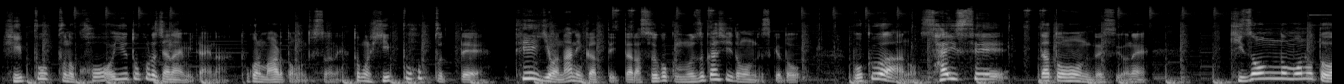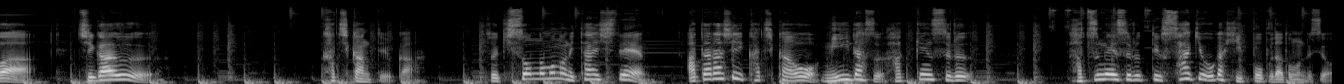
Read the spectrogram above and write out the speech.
ヒップホップのこういうところじゃないみたいなところもあると思うんですよね。特にヒップホップって定義は何かって言ったらすごく難しいと思うんですけど僕はあの再生だと思うんですよね。既存のものとは違う価値観っていうかそういう既存のものに対して新しい価値観を見出す発見する発明するっていう作業がヒップホップだと思うんですよ。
